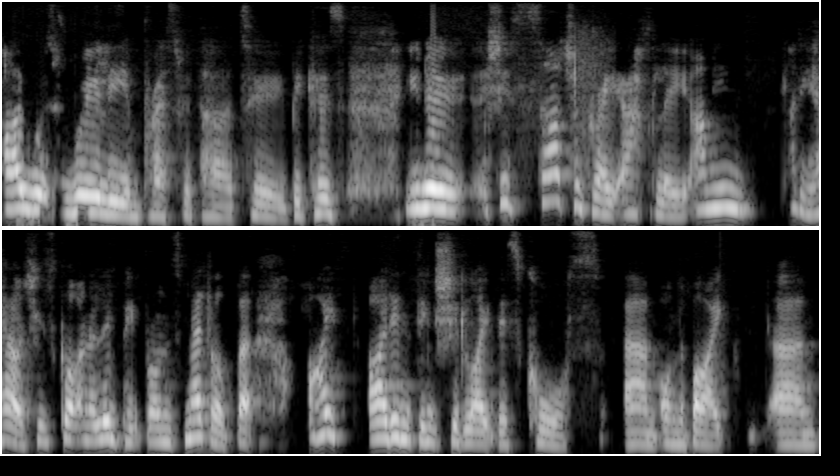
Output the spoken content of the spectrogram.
I was really impressed with her too because, you know, she's such a great athlete. I mean, bloody hell, she's got an Olympic bronze medal, but I I didn't think she'd like this course um, on the bike. Um,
